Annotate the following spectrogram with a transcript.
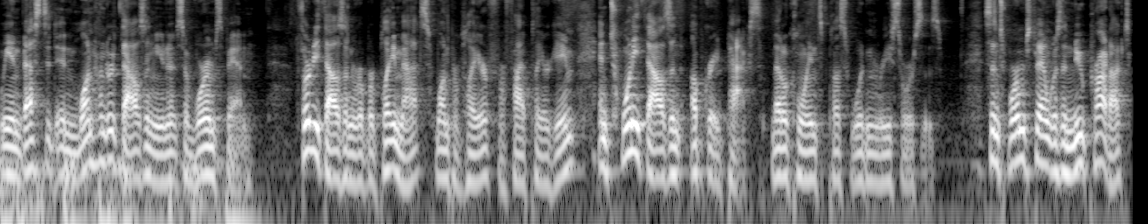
we invested in 100,000 units of Wyrmspan, 30,000 rubber play mats, one per player for a five player game, and 20,000 upgrade packs, metal coins plus wooden resources. Since Wyrmspan was a new product,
